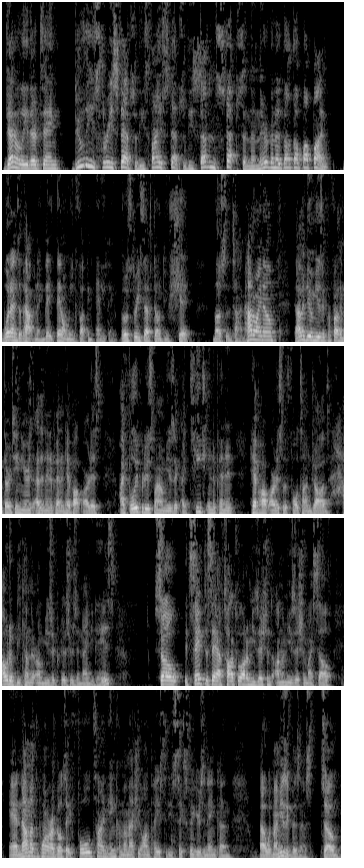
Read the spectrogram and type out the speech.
generally they're saying, do these three steps or these five steps or these seven steps, and then they're going to da da ba ba. And what ends up happening? They, they don't mean fucking anything. Those three steps don't do shit most of the time. How do I know? I've been doing music for fucking 13 years as an independent hip hop artist. I fully produce my own music. I teach independent hip hop artists with full-time jobs how to become their own music producers in 90 days. So it's safe to say I've talked to a lot of musicians. I'm a musician myself. And now I'm at the point where I built a full-time income. I'm actually on pace to do six figures in income uh, with my music business. So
